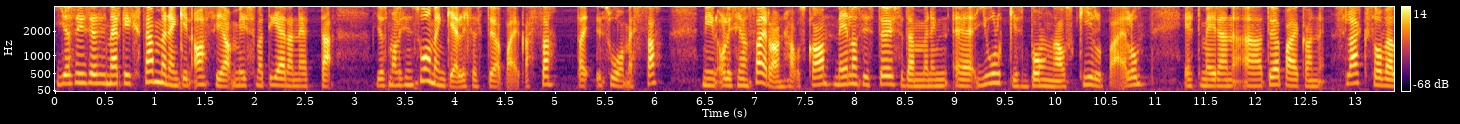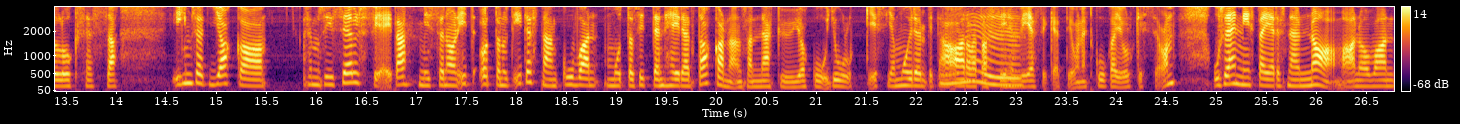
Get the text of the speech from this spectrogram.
Ja siis esimerkiksi tämmöinenkin asia, missä mä tiedän, että jos mä olisin suomenkielisessä työpaikassa tai Suomessa, niin olisi ihan sairaan hauskaa. Meillä on siis töissä tämmöinen julkisbongauskilpailu, että meidän työpaikan Slack-sovelluksessa ihmiset jakaa semmoisia selfieitä, missä ne on it, ottanut itsestään kuvan, mutta sitten heidän takanansa näkyy joku julkis ja muiden pitää arvata mm. siihen viestiketjuun, että kuka julkis se on. Usein niistä ei edes näy naamaa, ne on vaan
